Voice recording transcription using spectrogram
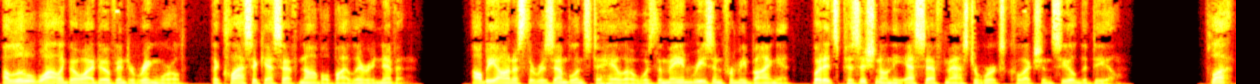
A little while ago I dove into Ringworld, the classic SF novel by Larry Niven. I'll be honest, the resemblance to Halo was the main reason for me buying it, but its position on the SF Masterworks collection sealed the deal. Plot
